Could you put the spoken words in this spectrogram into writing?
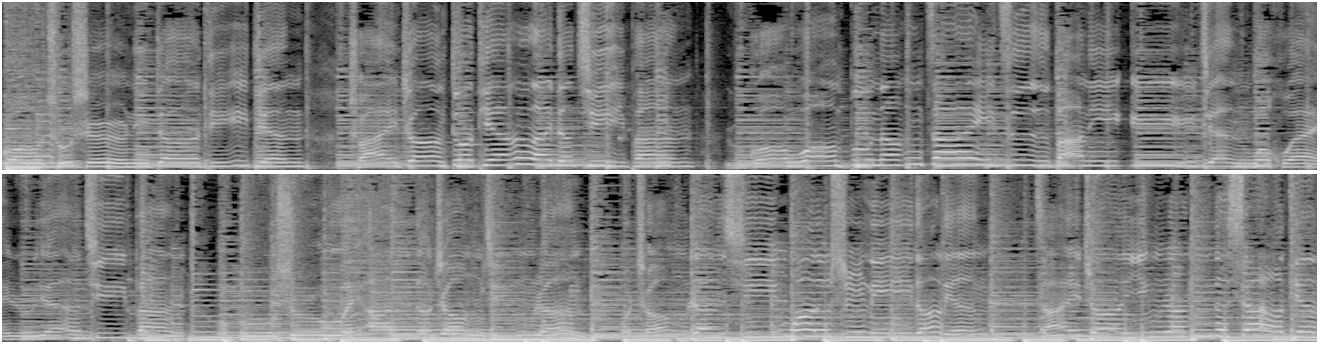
过初识你的地点，揣着多天来的期盼。如果我不能再一次把你遇见，我会日夜期盼。我不是伟岸的正经人，我承认吸引我的是你的脸，在这隐忍的夏天，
